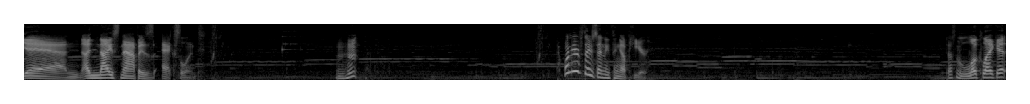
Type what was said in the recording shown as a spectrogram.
Yeah, a nice nap is excellent. Mm-hmm. I wonder if there's anything up here. Doesn't look like it.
